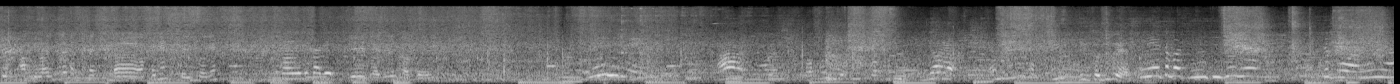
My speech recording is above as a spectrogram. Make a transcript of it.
Ambil aja deh cek uh, yang itu tadi. iya itu satu aja Ini nih. ah juga ya ini pisau juga ya. Itu pewanginya.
